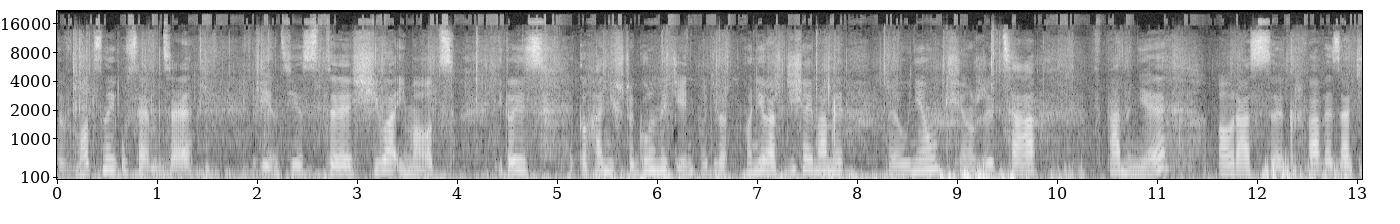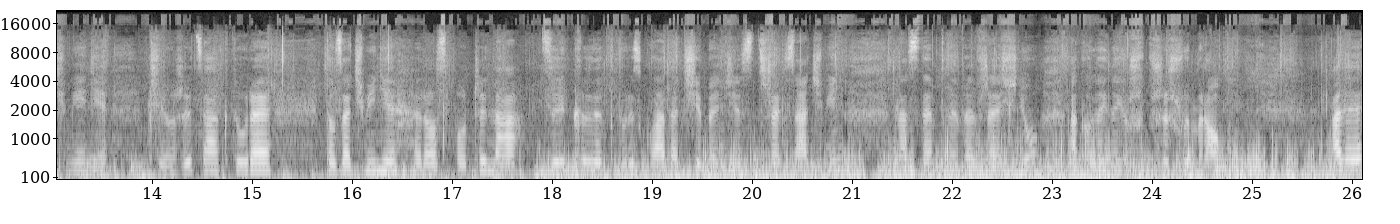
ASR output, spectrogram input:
w mocnej ósemce, więc jest e, siła i moc. I to jest, kochani, szczególny dzień, poniewa- ponieważ dzisiaj mamy pełnię księżyca w Pannie oraz krwawe zaćmienie księżyca, które to zaćmienie rozpoczyna cykl, który składać się będzie z trzech zaćmień. Następny we wrześniu, a kolejny już w przyszłym roku. Ale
